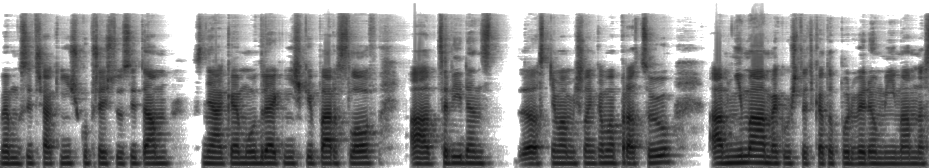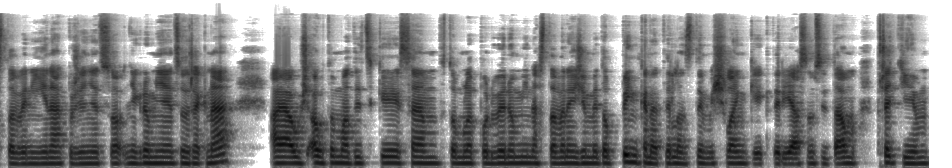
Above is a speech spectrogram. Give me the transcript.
vemu si třeba knížku, přečtu si tam z nějaké moudré knížky pár slov a celý den s těma myšlenkama pracuju a vnímám, jak už teďka to podvědomí mám nastavený jinak, protože něco, někdo mě něco řekne a já už automaticky jsem v tomhle podvědomí nastavený, že mi to pinkne tyhle ty myšlenky, které já jsem si tam předtím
